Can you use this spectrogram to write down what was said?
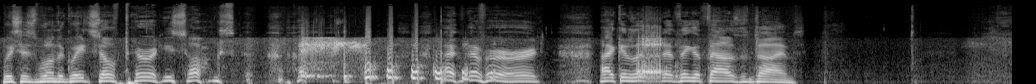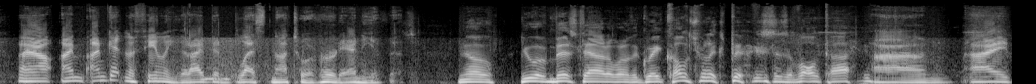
which is one of the great self-parody songs I've ever heard. I can listen to that thing a thousand times. Now, I'm I'm getting the feeling that I've been blessed not to have heard any of this. No, you have missed out on one of the great cultural experiences of all time. Um, I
